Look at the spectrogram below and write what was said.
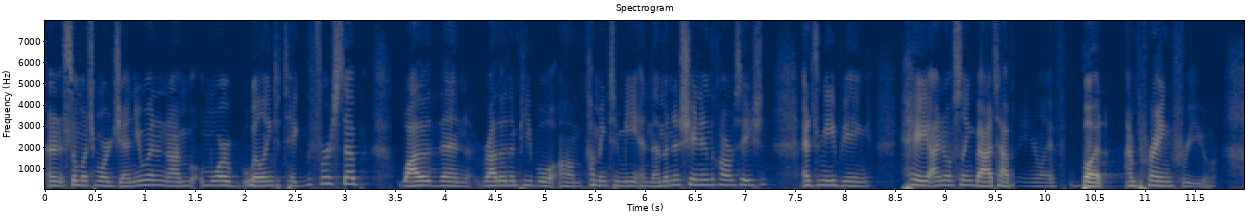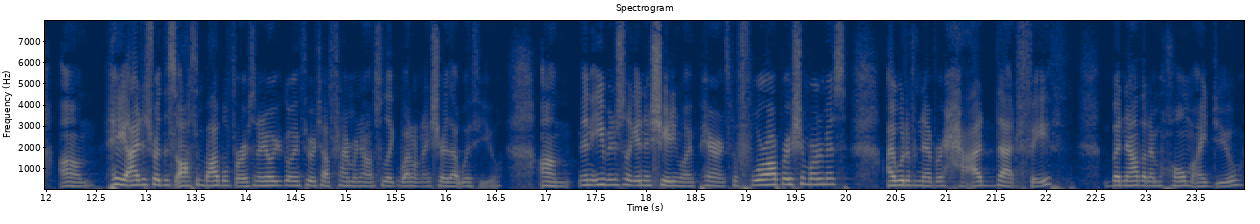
and it's so much more genuine. And I'm more willing to take the first step, rather than rather than people um, coming to me and them initiating the conversation. And it's me being, "Hey, I know something bad's happening in your life, but I'm praying for you. Um, hey, I just read this awesome Bible verse, and I know you're going through a tough time right now. So like, why don't I share that with you?" Um, and even just like initiating my parents before Operation Barnabas, I would have never had that faith. But now that I'm home, I do.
